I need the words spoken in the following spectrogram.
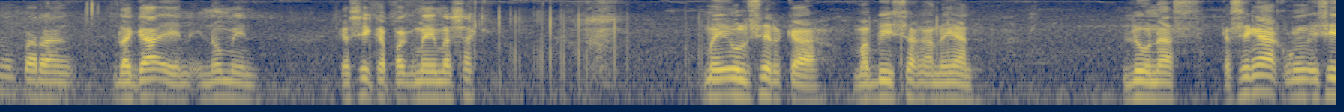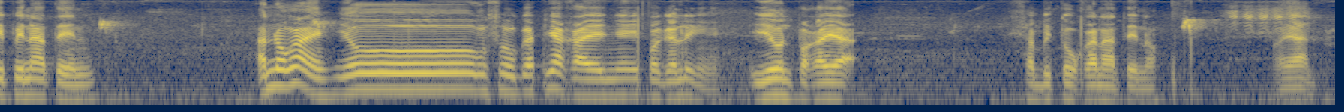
Yung parang lagain, inumin. Kasi kapag may masak may ulcer ka, mabisang ano yan, lunas. Kasi nga kung isipin natin, ano nga eh, yung sugat niya kaya niya ipagaling eh. Iyon pa kaya sa bituka natin, no? Ayan.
